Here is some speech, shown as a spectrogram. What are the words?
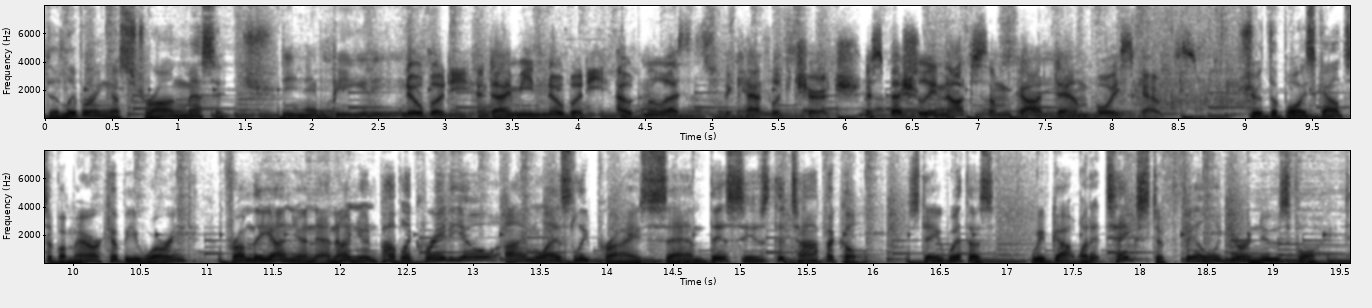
delivering a strong message. Nobody, and I mean nobody, outmolests the Catholic Church, especially not some goddamn Boy Scouts. Should the Boy Scouts of America be worried? From The Onion and Onion Public Radio, I'm Leslie Price, and this is The Topical. Stay with us. We've got what it takes to fill your news void.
